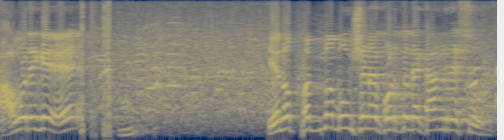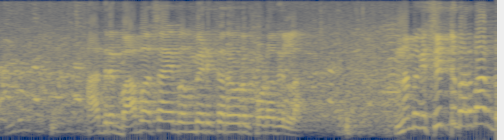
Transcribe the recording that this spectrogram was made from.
ಅವರಿಗೆ ಏನೋ ಪದ್ಮಭೂಷಣ ಕೊಡ್ತದೆ ಕಾಂಗ್ರೆಸ್ಸು. ಆದರೆ ಬಾಬಾ ಸಾಹೇಬ್ ಅಂಬೇಡ್ಕರ್ ಅವರು ಕೊಡೋದಿಲ್ಲ. ನಮಗೆ ಸಿಟ್ಟು ಬರಬಾರ್ದ?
